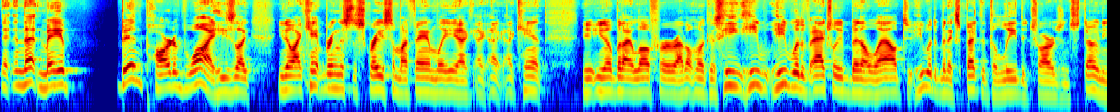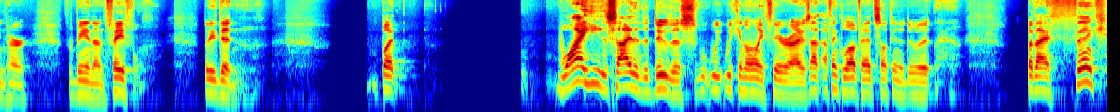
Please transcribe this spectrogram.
And that may have been part of why. He's like, you know, I can't bring this disgrace on my family. I, I, I can't, you know, but I love her. I don't want, because he, he, he would have actually been allowed to, he would have been expected to lead the charge in stoning her for being unfaithful, but he didn't. But why he decided to do this, we, we can only theorize. I, I think love had something to do with it. But I think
